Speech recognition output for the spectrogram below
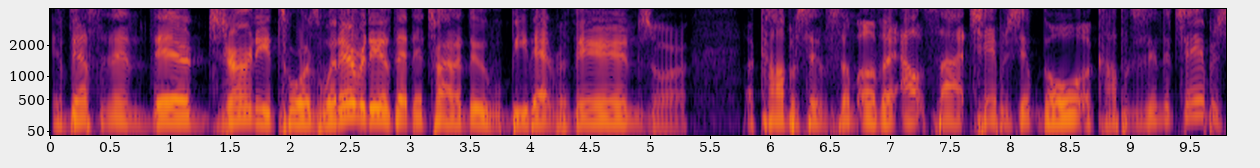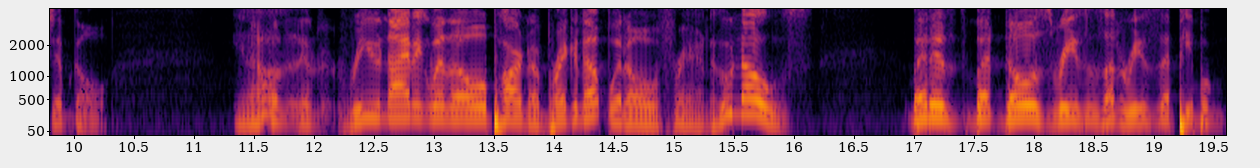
investing in their journey towards whatever it is that they're trying to do, be that revenge or accomplishing some other outside championship goal, accomplishing the championship goal. You know, reuniting with an old partner, breaking up with an old friend. Who knows? But it's but those reasons are the reasons that people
